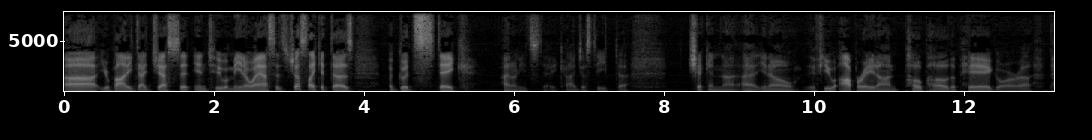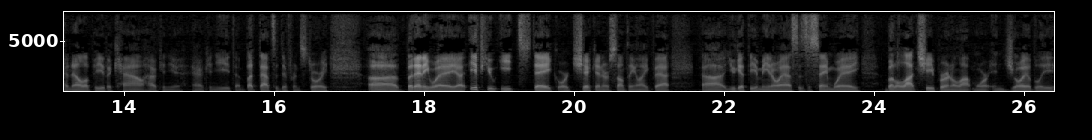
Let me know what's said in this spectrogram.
uh, your body digests it into amino acids just like it does a good steak. I don't eat steak. I just eat uh, chicken. Uh, uh, you know, if you operate on Popo the pig or uh, Penelope the cow, how can you how can you eat them? But that's a different story. Uh, but anyway, uh, if you eat steak or chicken or something like that, uh, you get the amino acids the same way but a lot cheaper and a lot more enjoyably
